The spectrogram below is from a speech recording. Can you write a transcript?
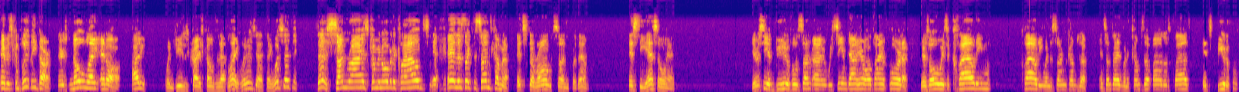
If it's completely dark, there's no light at all. How do you, when Jesus Christ comes to that light, what is that thing? What's that thing? Is that a sunrise coming over the clouds? Yeah. Hey, it looks like the sun's coming up. It's the wrong sun for them. It's the S-O-N. You ever see a beautiful sun? Uh, we see them down here all the time in Florida. There's always a cloudy, cloudy when the sun comes up. And sometimes when it comes up out of those clouds, it's beautiful.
